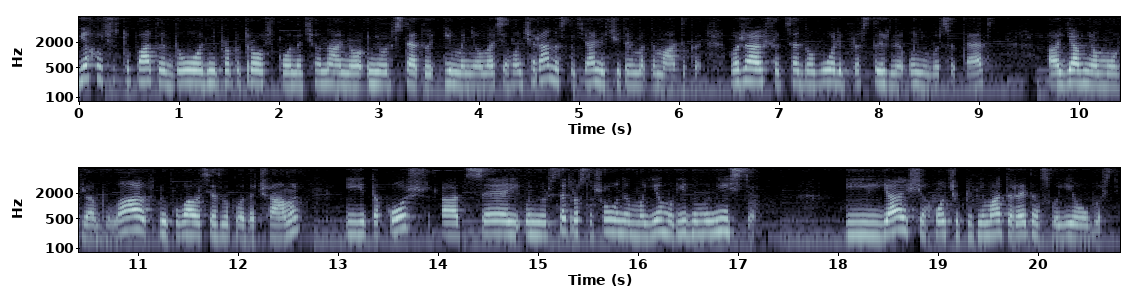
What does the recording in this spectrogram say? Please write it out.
Я хочу вступати до Дніпропетровського національного університету імені Олеся Гончара на спеціальний вчитель математики. Вважаю, що це доволі престижний університет. Я в ньому вже була, спілкувалася з викладачами, і також цей університет розташований в моєму рідному місті. І я ще хочу піднімати рейтинг своєї області.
